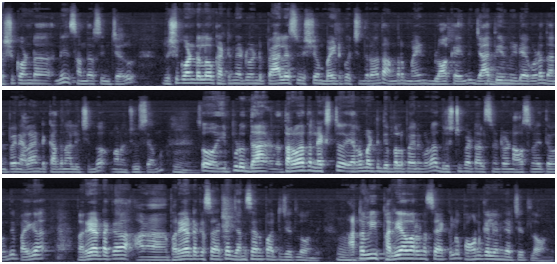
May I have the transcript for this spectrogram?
ఋషికొండని సందర్శించారు. ఋషికొండలో కట్టినటువంటి ప్యాలెస్ విషయం బయటకు వచ్చిన తర్వాత అందరం మైండ్ బ్లాక్ అయింది జాతీయ Hmm. మీడియా కూడా దానిపైన ఎలాంటి కథనాలు ఇచ్చిందో మనం చూసాము ఉమ్. సో ఇప్పుడు దా తర్వాత నెక్స్ట్ ఎర్రమట్టి దిబ్బలపైన కూడా దృష్టి పెట్టాల్సినటువంటి అవసరం అయితే ఉంది పైగా పర్యాటక పర్యాటక శాఖ జనసేన పార్టీ చేతిలో ఉంది ఉమ్. అటవీ పర్యావరణ శాఖలు పవన్ కళ్యాణ్ గారి చేతిలో ఉంది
